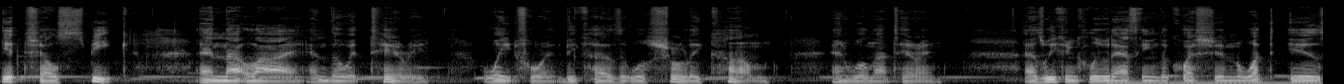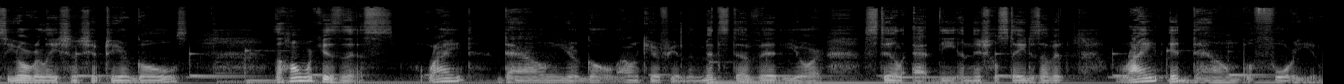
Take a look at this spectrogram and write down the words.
it shall speak and not lie, and though it tarry, wait for it, because it will surely come and will not tarry. As we conclude asking the question, What is your relationship to your goals? The homework is this write down your goal. I don't care if you're in the midst of it, you're still at the initial stages of it. Write it down before you.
